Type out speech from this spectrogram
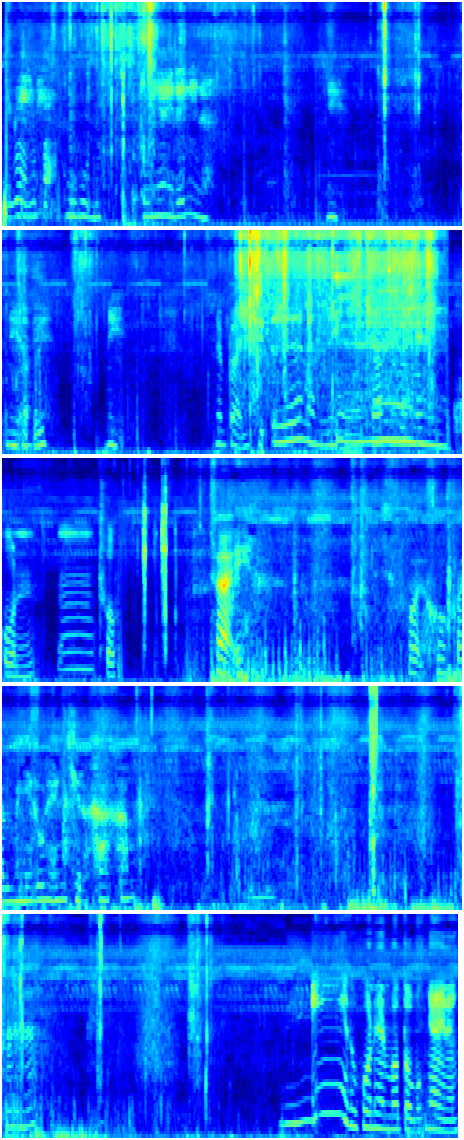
นี่ว่าน้ำปลาให้คุณ ตัวใหญ่ได้นี่นะนี่ นี่ค่ะเอ้ยนี่ในป่านสิเออนั่นนี่จับตรงนี้ขุนอืม ถูกใส่ปล่อยโคกันมีรู้เห็นขีดราคาครับอือหือนี่อีทุกคนเห็นบอตัวบักใหญ่นึง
